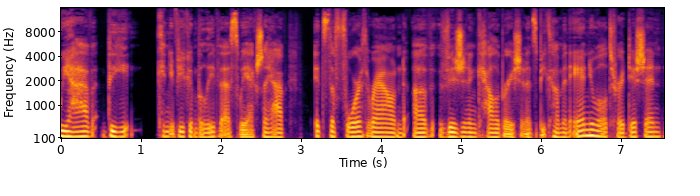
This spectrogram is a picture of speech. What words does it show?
We have the, can, if you can believe this, we actually have, it's the fourth round of vision and calibration. It's become an annual tradition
